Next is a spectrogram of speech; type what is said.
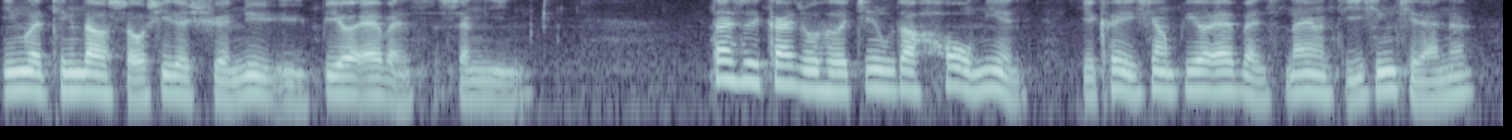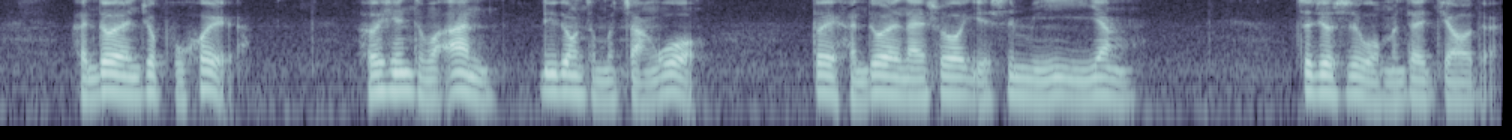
因为听到熟悉的旋律与 Bill Evans 声音。但是该如何进入到后面，也可以像 Bill Evans 那样即兴起来呢？很多人就不会了。和弦怎么按，律动怎么掌握，对很多人来说也是谜一样。这就是我们在教的。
